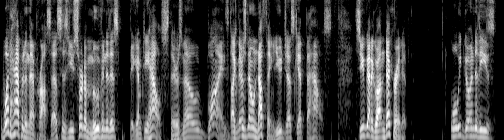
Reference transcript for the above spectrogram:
what happened in that process is you sort of move into this big empty house. There's no blinds, like, there's no nothing. You just get the house. So you've got to go out and decorate it. Well, we'd go into these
